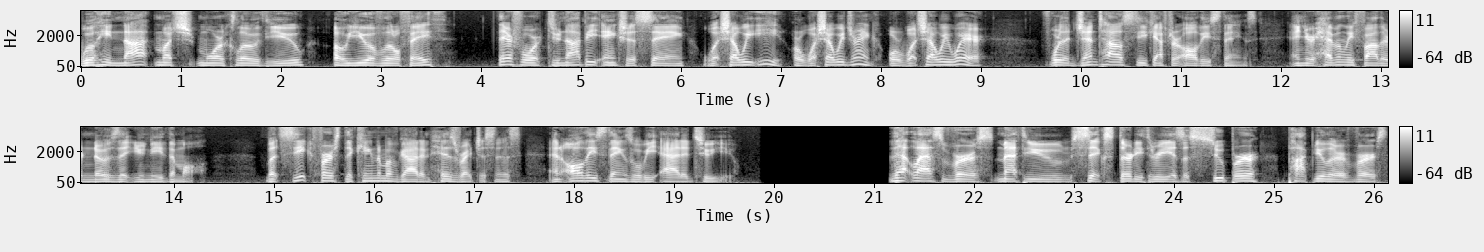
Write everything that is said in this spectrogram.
Will he not much more clothe you, O you of little faith? Therefore, do not be anxious, saying, What shall we eat? Or what shall we drink? Or what shall we wear? For the Gentiles seek after all these things, and your heavenly Father knows that you need them all. But seek first the kingdom of God and his righteousness, and all these things will be added to you. That last verse, Matthew 6:33 is a super popular verse,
